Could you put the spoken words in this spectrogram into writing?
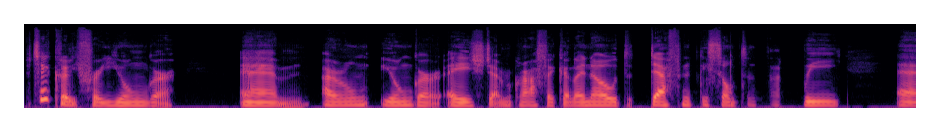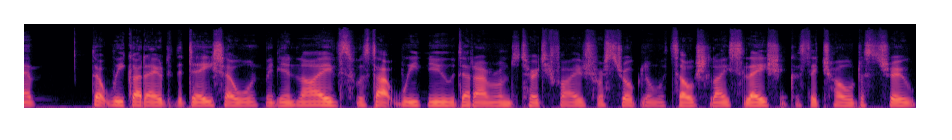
particularly for younger um our own younger age demographic and I know that definitely something that we um that we got out of the data, 1 million lives, was that we knew that our under 35s were struggling with social isolation because they told us through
